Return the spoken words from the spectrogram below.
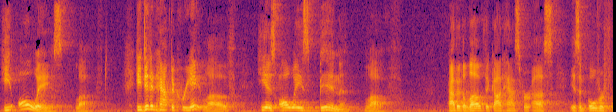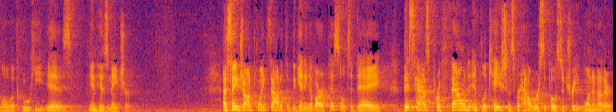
He always loved. He didn't have to create love, He has always been love. Rather, the love that God has for us is an overflow of who He is in His nature. As St. John points out at the beginning of our epistle today, this has profound implications for how we're supposed to treat one another.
